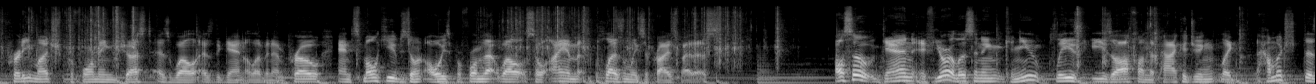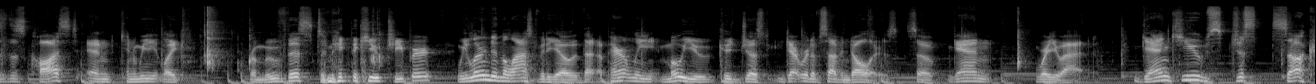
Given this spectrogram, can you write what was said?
pretty much performing just as well as the GAN 11M Pro, and small cubes don't always perform that well, so I am pleasantly surprised by this. Also, Gan, if you are listening, can you please ease off on the packaging? Like, how much does this cost? And can we, like, remove this to make the cube cheaper? We learned in the last video that apparently Moyu could just get rid of $7. So, Gan, where are you at? Gan cubes just suck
